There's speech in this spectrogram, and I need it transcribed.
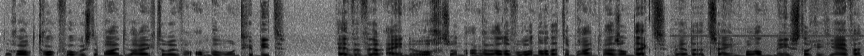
De rook trok volgens de brandweer echter over onbewoond gebied. Even voor 1 uur, zo'n anderhalf uur nadat de brand was ontdekt, werd het zijn brandmeester gegeven,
